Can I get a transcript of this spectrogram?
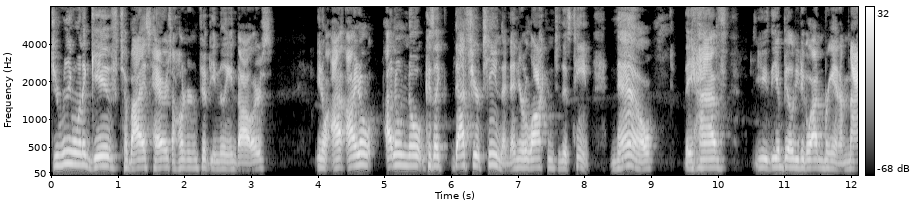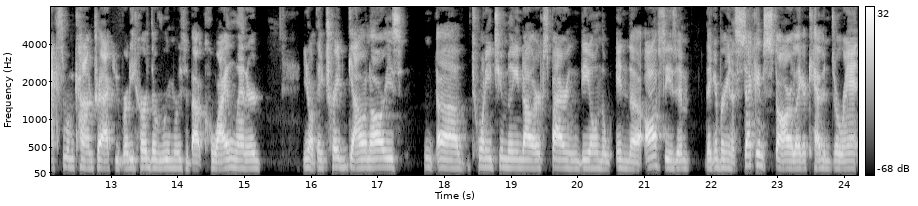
Do you really want to give Tobias Harris 150 million dollars? You know, I, I don't I don't know because like that's your team then, and you're locked into this team. Now they have you, the ability to go out and bring in a maximum contract. You've already heard the rumors about Kawhi Leonard. You know, if they trade Gallinari's uh, $22 million expiring deal in the in the offseason, they can bring in a second star like a Kevin Durant.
